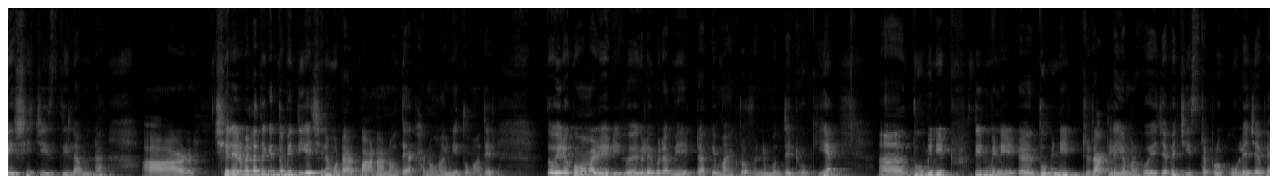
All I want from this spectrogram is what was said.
বেশি চিজ দিলাম না। আর ছেলের বেলাতে কিন্তু আমি দিয়েছিলাম, ওটা আর বানানো, দেখানো হয়নি তোমাদের। তো এরকম আমার রেডি হয়ে গেলো, এবার আমি এটাকে মাইক্রোওভেনের মধ্যে ঢুকিয়ে দু মিনিট, তিন মিনিট দু মিনিট রাখলেই আমার হয়ে যাবে চিজটা পুরো গলে যাবে।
